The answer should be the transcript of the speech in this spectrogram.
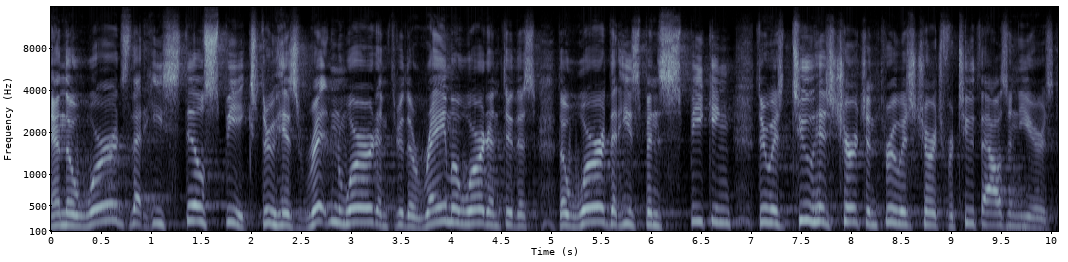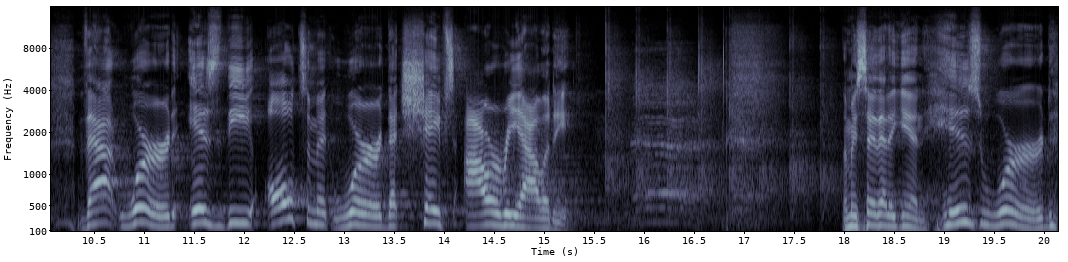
And the words that he still speaks through his written word and through the Rhema word and through this, the word that he's been speaking through his, to his church and through his church for 2,000 years, that word is the ultimate word that shapes our reality. Let me say that again. His word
